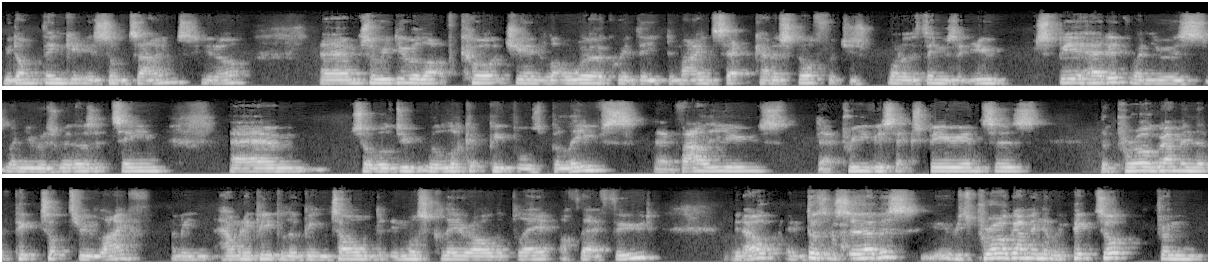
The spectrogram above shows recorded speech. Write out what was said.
we don't think it is sometimes, you know. Um, so we do a lot of coaching, a lot of work with the, the mindset kind of stuff, which is one of the things that you spearheaded when you was when you was with us at team. Um, so we'll do we'll look at people's beliefs, their values, their previous experiences, the programming that picked up through life. I mean, how many people have been told that they must clear all the plate off their food? You know, it doesn't serve us. It was programming that we picked up from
